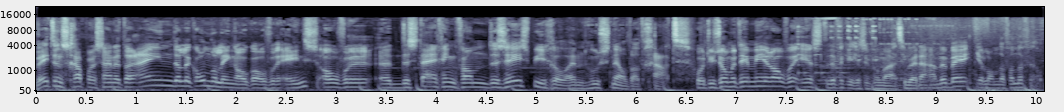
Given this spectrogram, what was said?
Wetenschappers zijn het er eindelijk onderling ook over eens... over eh, de stijging van de zeespiegel en hoe snel dat gaat. Hoort u zometeen meer over. Eerst de verkeersinformatie bij de ANWB, Jolanda van der Veld.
